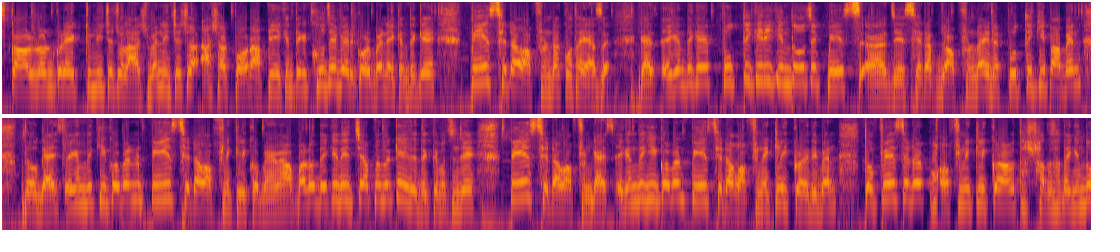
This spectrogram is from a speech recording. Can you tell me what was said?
স্ক্রল ডাউন করে একটু নিচে চলে আসবেন। নিচে আসার পর আপনি এখান থেকে খুঁজে বের করবেন এখান থেকে পেজ সেটআপ অপশনটা কোথায় আছে। গাইস এখান থেকে প্রত্যেকেরই কিন্তু হচ্ছে পেজ যে সেটআপ যে অপশনটা এটা প্রত্যেকেই পাবেন। তো গাইস এখান থেকে কি করবেন? পেজ সেটআপ অপশনে ক্লিক করবেন। আমি আবারও দেখে দিচ্ছি আপনাদেরকে। এই যে দেখতে পাচ্ছেন যে পেজ সেটআপ অপশন গাইস এখান থেকে কি করবেন? পেজ সেটআপ অপশনে ক্লিক করে দিবেন। তো পেজ সেটআপ অপশনে ক্লিক করার সাথে সাথে কিন্তু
